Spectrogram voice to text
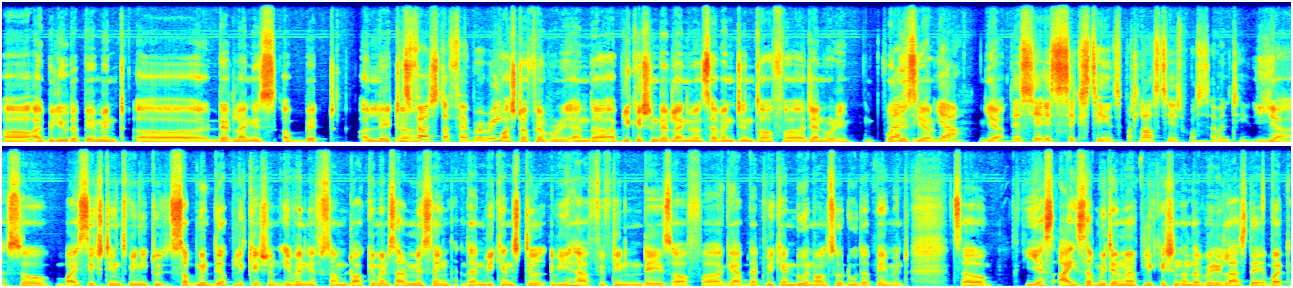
uh, I believe the payment uh, deadline is a bit uh, later, It's first of February. first of February, and the application deadline is on seventeenth of uh, January for Last this year. Yeah. Yeah. This year is 16th, but last year it was 17th. Yeah, so by 16th we need to submit the application. Even if some documents are missing, then we can still we have 15 days of uh, gap that we can do and also do the payment. So yes, I submitted my application on the very last day, but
